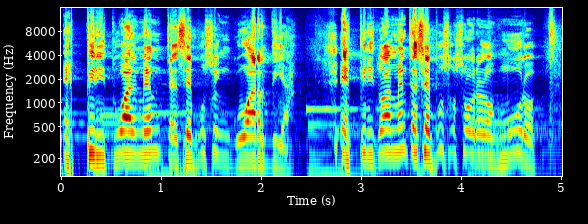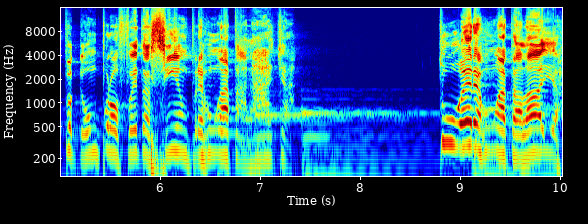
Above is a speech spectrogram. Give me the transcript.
Espiritualmente se puso en guardia. Espiritualmente se puso sobre los muros. Porque un profeta siempre es un atalaya. Tú eres un atalaya.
